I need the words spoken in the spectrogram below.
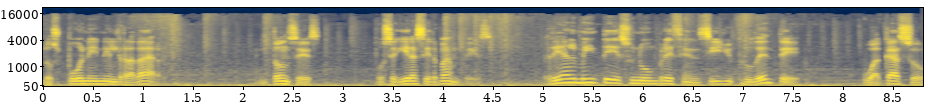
los pone en el radar. Entonces, a Cervantes realmente es un hombre sencillo y prudente, o acaso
